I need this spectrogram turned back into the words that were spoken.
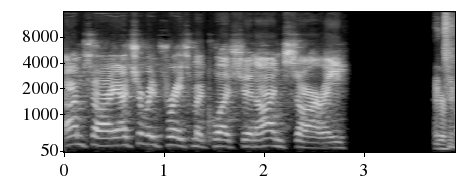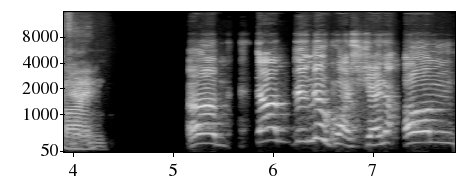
I'm sorry. I should rephrase my question. I'm sorry. You're okay. fine. Um, uh, the new question. Um,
